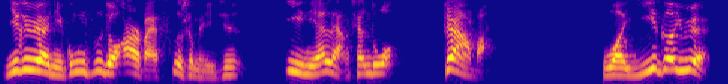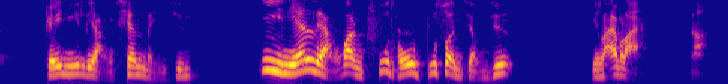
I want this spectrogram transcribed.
一个月你工资就二百四十美金，一年两千多。这样吧，我一个月给你两千美金，一年两万出头不算奖金，你来不来啊？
